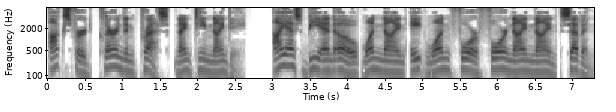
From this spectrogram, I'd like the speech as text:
Oxford, Clarendon Press, 1990. ISBN 0-19-814499-7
